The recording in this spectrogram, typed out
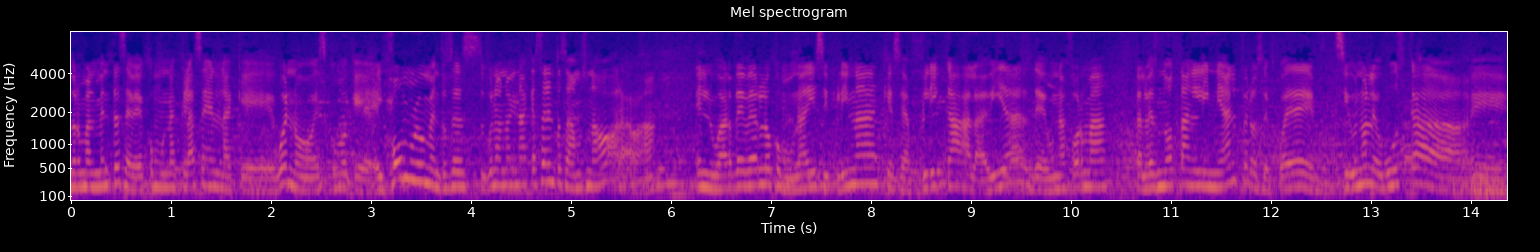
normalmente se ve como una clase en la que, bueno, es como que el homeroom, entonces, bueno, no hay nada que hacer, entonces damos una hora, ¿va? en lugar de verlo como una disciplina que se aplica a la vida de una forma tal vez no tan lineal, pero se puede, si uno le busca eh,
